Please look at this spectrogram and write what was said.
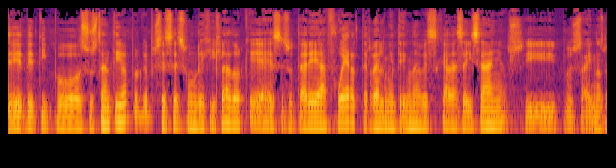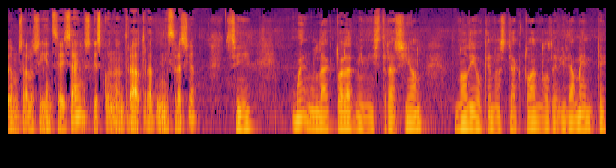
eh, de tipo sustantiva, porque pues ese es un legislador que hace su tarea fuerte realmente una vez cada seis años y pues ahí nos vemos a los siguientes seis años, que es cuando entra otra administración. Sí, bueno, la actual administración, no digo que no esté actuando debidamente,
